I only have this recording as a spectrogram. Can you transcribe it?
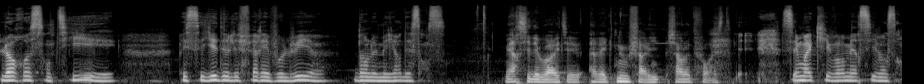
leurs ressentis et essayer de les faire évoluer euh, dans le meilleur des sens. Merci d'avoir été avec nous, Charlie- Charlotte Forest. C'est moi qui vous remercie, Vincent.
